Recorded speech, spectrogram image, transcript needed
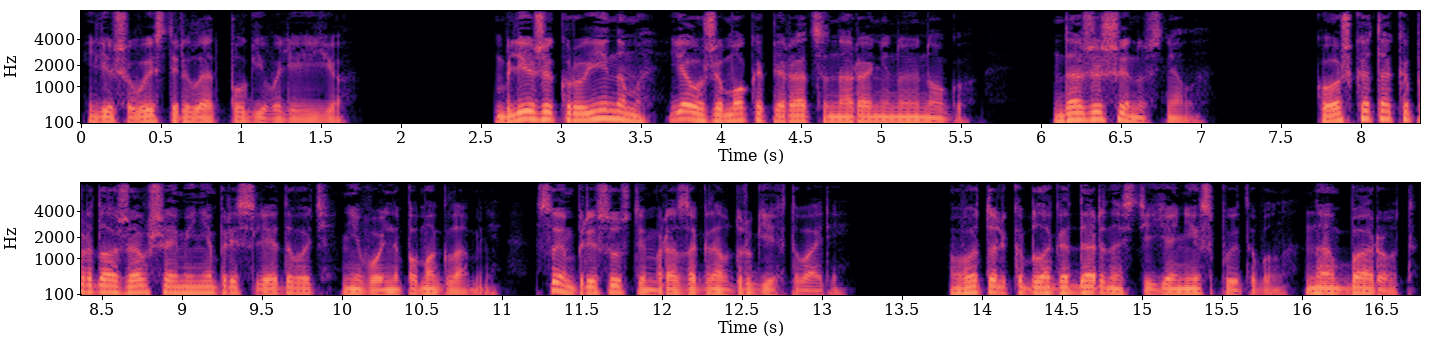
и лишь выстрелы отпугивали ее. Ближе к руинам я уже мог опираться на раненую ногу. Даже шину сняла. Кошка, так и продолжавшая меня преследовать, невольно помогла мне, своим присутствием разогнав других тварей. Вот только благодарности я не испытывал, наоборот.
